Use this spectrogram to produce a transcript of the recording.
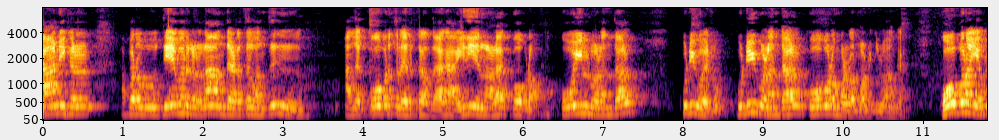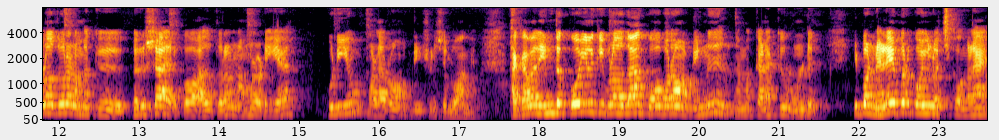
யானைகள் அப்புறம் தேவர்கள்லாம் அந்த இடத்த வந்து அந்த கோபுரத்தில் இருக்கிறதாக ஐதீகனால கோபுரம். கோயில் வளர்ந்தால் குடி வளரும் குடி வளர்ந்தால் கோபுரம் வளரும் அப்படின்னு சொல்லுவாங்க. கோபுரம் எவ்வளோ தூரம் நமக்கு பெருசாக இருக்கோ அது தூரம் நம்மளுடைய குடியும் வளரும் அப்படின்னு சொல்லி சொல்லுவாங்க. அதுக்காக இந்த கோயிலுக்கு இவ்வளவு தான் கோபுரம் அப்படின்னு நம்ம கணக்கு உண்டு. இப்போ நிலையப்பர் கோயில் வச்சுக்கோங்களேன்.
